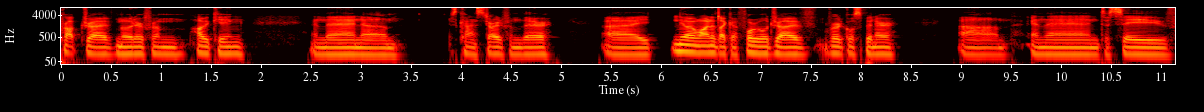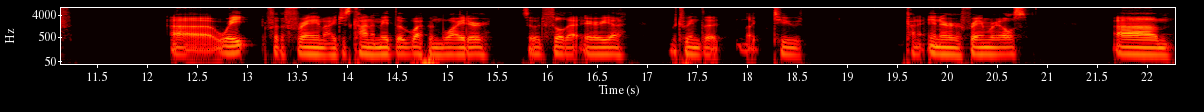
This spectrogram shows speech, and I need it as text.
prop drive motor from Hobby King, and then um, just kind of started from there. I knew I wanted like a four wheel drive vertical spinner, um, and then to save uh, weight for the frame, I just kind of made the weapon wider so it would fill that area between the like two kind of inner frame rails. Um,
